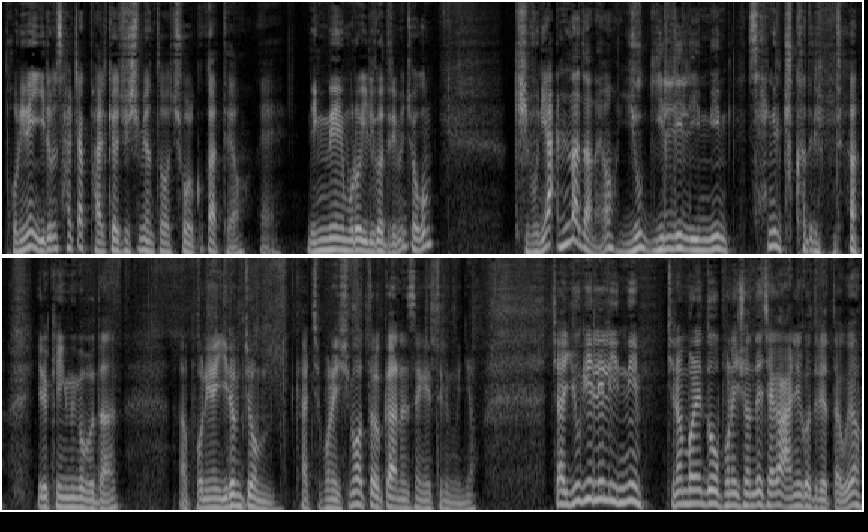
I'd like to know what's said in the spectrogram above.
본인의 이름 살짝 밝혀주시면 더 좋을 것 같아요. 네. 닉네임으로 읽어드리면 조금 기분이 안 나잖아요. 6112님 생일 축하드립니다. 이렇게 읽는 것보단 아, 본인의 이름 좀 같이 보내주시면 어떨까 하는 생각이 드는군요. 자, 6112님, 지난번에도 보내주셨는데 제가 안 읽어드렸다고요.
